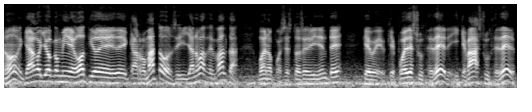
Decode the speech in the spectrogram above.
¿no? ¿Qué hago yo con mi negocio de, carromatos? Y ya no me hace falta. Bueno, pues esto es evidente que, puede suceder y que va a suceder,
